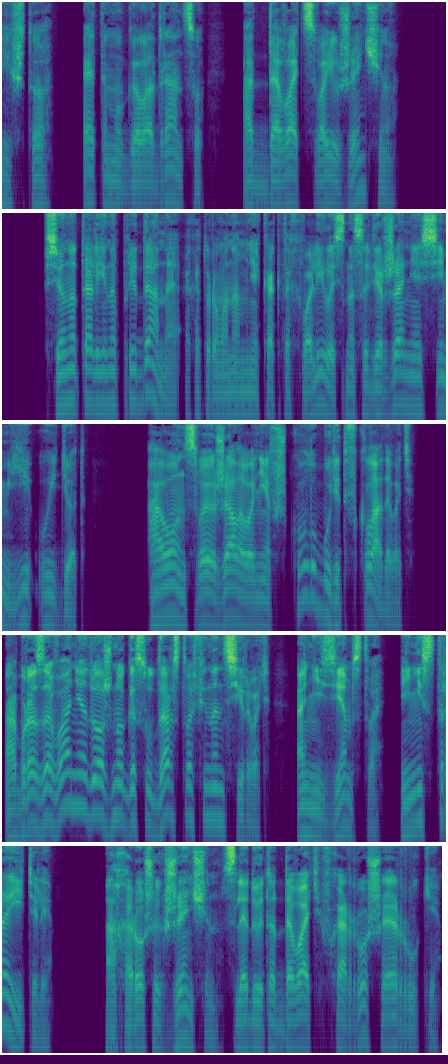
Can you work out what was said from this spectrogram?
«И что, этому голодранцу отдавать свою женщину?» Все Натальина приданное, о котором она мне как-то хвалилась, на содержание семьи уйдет. А он свое жалование в школу будет вкладывать. Образование должно государство финансировать, а не земство и не строители. А хороших женщин следует отдавать в хорошие руки.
